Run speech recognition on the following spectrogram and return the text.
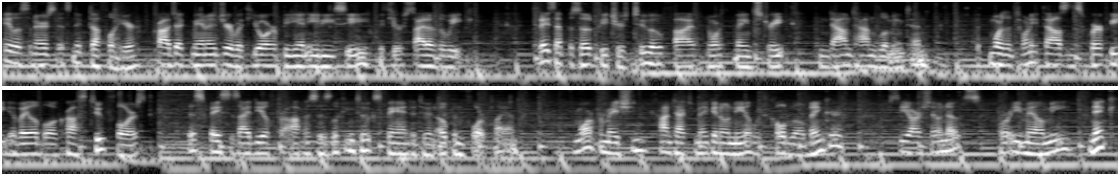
Hey listeners, it's Nick Duffel here, project manager with your BNEDC with your side of the week. Today's episode features 205 North Main Street in downtown Bloomington. With more than 20,000 square feet available across two floors, this space is ideal for offices looking to expand into an open floor plan. For more information, contact Megan O'Neill with Coldwell Banker, see our show notes, or email me, nick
